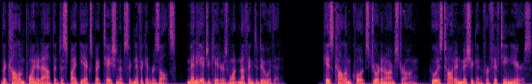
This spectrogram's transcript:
The column pointed out that despite the expectation of significant results, many educators want nothing to do with it. His column quotes Jordan Armstrong, who has taught in Michigan for 15 years.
